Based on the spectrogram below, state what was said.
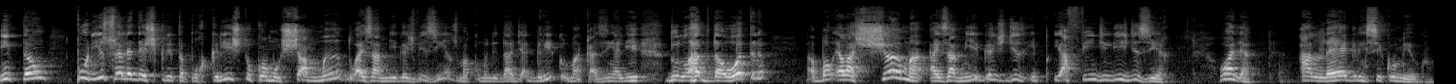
Então, por isso ela é descrita por Cristo como chamando as amigas vizinhas, uma comunidade agrícola, uma casinha ali do lado da outra, tá bom? Ela chama as amigas de, e, a fim de lhes dizer: Olha, alegrem-se comigo.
